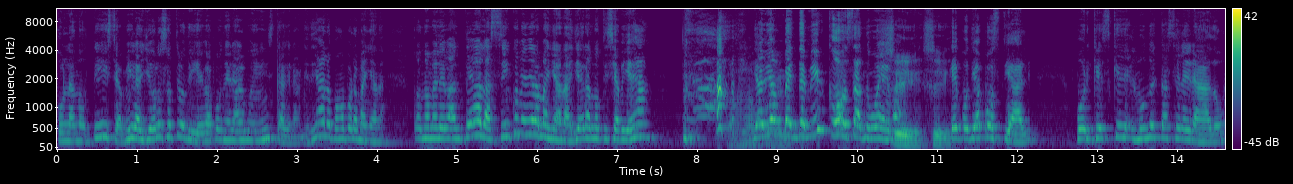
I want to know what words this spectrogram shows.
con la noticia. Mira, yo los otros días iba a poner algo en Instagram y dije, ah, lo pongo por la mañana. Cuando me levanté a las cinco y media de la mañana, ya era noticia vieja. ya habían 20 mil cosas nuevas Sí, sí. que podía postear, porque es que el mundo está acelerado.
